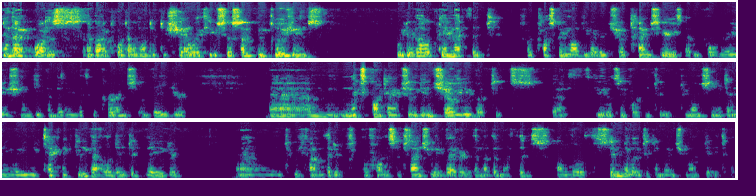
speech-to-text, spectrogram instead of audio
and that was about what I wanted to share with you. So some conclusions. We developed a method for clustering multivariate short time series that we call variational deep embedding with recurrence or VADER. Um, next point I actually didn't show you, but it's uh, feel it's important to, to mention it anyway. We technically validated VADER and we found that it performs substantially better than other methods on both simulated and benchmark data.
